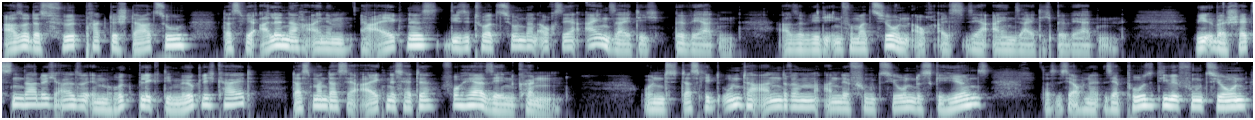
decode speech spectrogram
Also das führt praktisch dazu, dass wir alle nach einem Ereignis die Situation dann auch sehr einseitig bewerten. Also wir die Informationen auch als sehr einseitig bewerten. Wir überschätzen dadurch also im Rückblick die Möglichkeit, dass man das Ereignis hätte vorhersehen können. Und das liegt unter anderem an der Funktion des Gehirns, das ist ja auch eine sehr positive Funktion,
